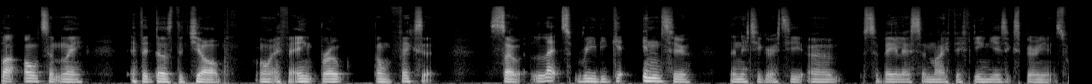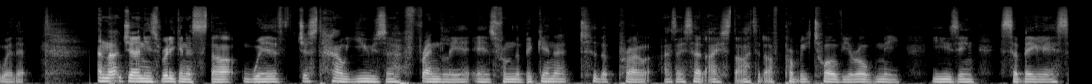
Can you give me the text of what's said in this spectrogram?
but ultimately if it does the job or if it ain't broke don't fix it so let's really get into the nitty gritty of Sibelius and my 15 years experience with it. And that journey is really going to start with just how user friendly it is from the beginner to the pro. As I said, I started off probably 12 year old me using Sibelius,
